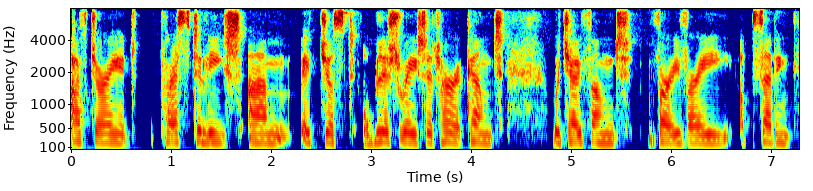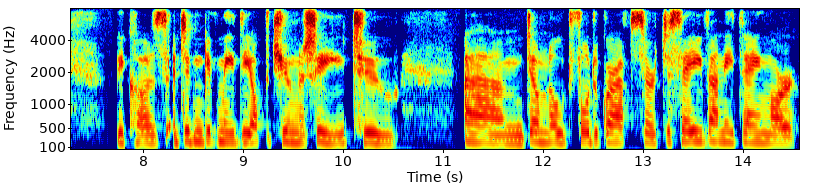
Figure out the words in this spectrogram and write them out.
after I had pressed delete, um, it just obliterated her account, which I found very very upsetting because it didn't give me the opportunity to um, download photographs or to save anything or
